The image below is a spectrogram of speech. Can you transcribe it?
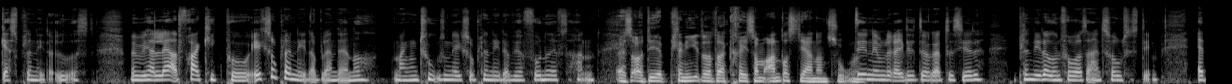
gasplaneter yderst. Men vi har lært fra at kigge på eksoplaneter blandt andet. Mange tusind eksoplaneter, vi har fundet efterhånden. Altså, og det er planeter, der kredser om andre stjerner end solen. Det er nemlig rigtigt, det var godt, du siger det. Planeter uden for vores eget solsystem. At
